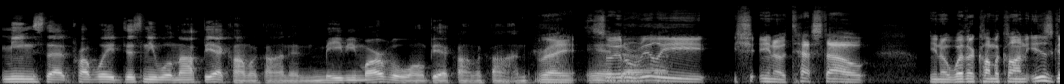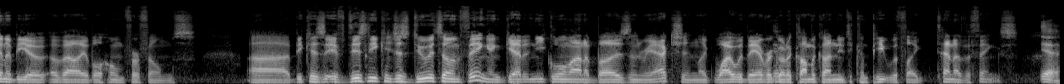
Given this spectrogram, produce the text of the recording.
means that probably Disney will not be at Comic Con, and maybe Marvel won't be at Comic Con. right. so it'll uh, really you know test out you know whether Comic Con is going to be a, a valuable home for films. Uh, because if Disney can just do its own thing and get an equal amount of buzz and reaction, like why would they ever go to Comic Con and need to compete with like ten other things? Yeah,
